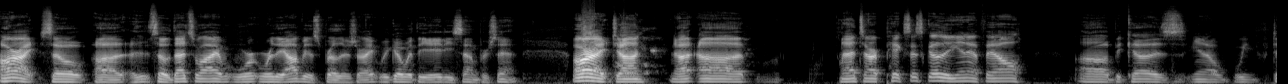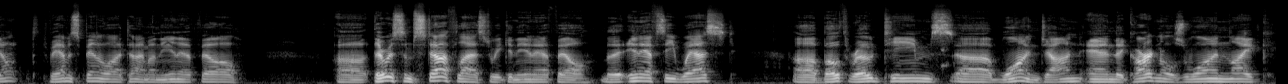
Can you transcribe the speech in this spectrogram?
All right. So, uh, so that's why we're, we're the obvious brothers, right? We go with the eighty some percent. All right, John. Uh, uh, that's our picks. Let's go to the NFL uh, because you know we don't we haven't spent a lot of time on the NFL. Uh, there was some stuff last week in the NFL. The NFC West, uh, both road teams uh, won, John, and the Cardinals won like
